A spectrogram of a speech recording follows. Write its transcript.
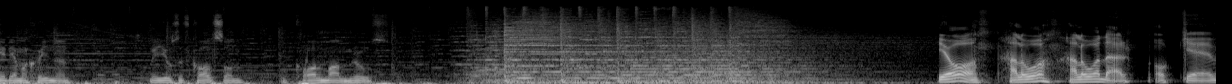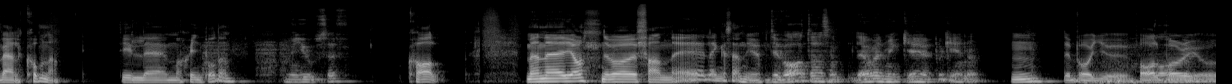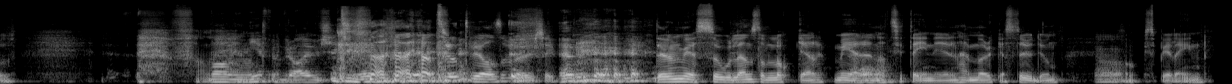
Mediamaskinen med Josef Karlsson och Karl Malmros. Ja, hallå, hallå där och eh, välkomna till eh, Maskinpodden. Med Josef. Karl. Men eh, ja, det var fan eh, länge sedan ju. Det var ett tag sedan. Det har varit mycket på G nu. Mm, det var ju valborg och... Fan. Vad har vi mer för bra ursäkt? jag tror inte vi har så bra ursäkt. Det är väl mer solen som lockar mer än att sitta in i den här mörka studion ja. och spela in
